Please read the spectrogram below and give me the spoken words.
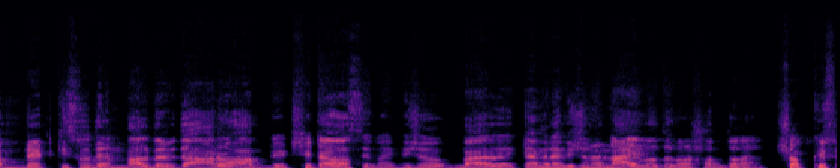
আপডেট কিছু দেন। ভালভের ভিতরে আরও আপডেট সেটাও আছে ভাই। ভীষণ ক্যামেরা ভীষণে নাই বলতে কোনো শব্দ নাই। সবকিছু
